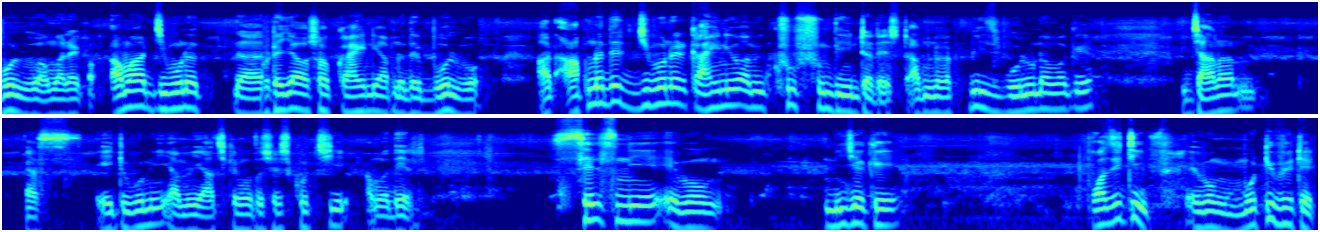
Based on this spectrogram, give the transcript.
বলব। আমার এক, আমার জীবনে ঘটে যাওয়া সব কাহিনী আপনাদের বলব। আর আপনাদের জীবনের কাহিনীও আমি খুব শুনতে ইন্টারেস্ট আপনারা প্লিজ বলুন আমাকে, জানান। ব্যাস, এইটুকুনি আমি আজকের মতো শেষ করছি। আমাদের সেলস নিয়ে এবং নিজেকে পজিটিভ এবং মোটিভেটেড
